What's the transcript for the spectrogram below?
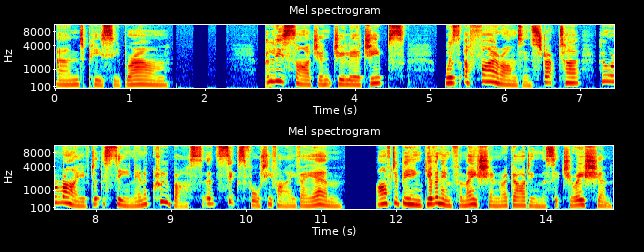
and PC Brown. Police Sergeant Julia Jeeps was a firearms instructor who arrived at the scene in a crew bus at 6:45 a.m. After being given information regarding the situation,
